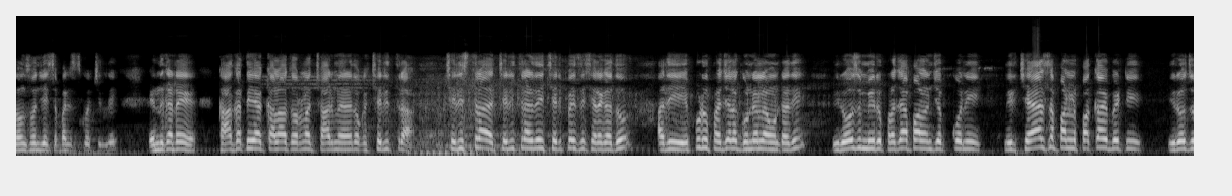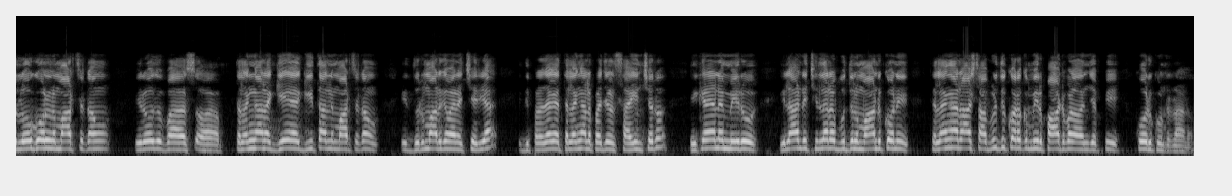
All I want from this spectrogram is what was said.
ధ్వంసం చేసే పరిస్థితికి వచ్చింది. ఎందుకంటే కాకతీయ కళాతోరణ చార్మి అనేది ఒక చరిత్ర. చరిత్ర చరిత్ర అనేది చెరిపేసి చెరగదు. అది ఎప్పుడు ప్రజల గుండెలో ఉంటుంది. ఈరోజు మీరు ప్రజాపాలన చెప్పుకొని మీరు చేయాల్సిన పనులు పక్కకు పెట్టి ఈరోజు లోగోలను మార్చడం ఈరోజు తెలంగాణ గే గీతాన్ని మార్చడం ఇది దుర్మార్గమైన చర్య. ఇది ప్రజగా తెలంగాణ ప్రజలు సహించరు. ఇకైనా మీరు ఇలాంటి చిల్లర బుద్ధులు మానుకొని తెలంగాణ రాష్ట్ర అభివృద్ధి కొరకు మీరు పాటుపడాలని చెప్పి కోరుకుంటున్నాను.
